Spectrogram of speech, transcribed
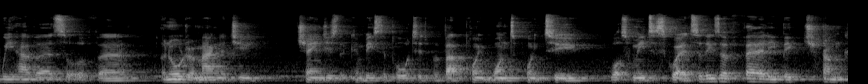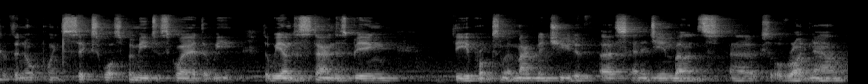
we have a sort of uh, an order of magnitude changes that can be supported of about 0.1 to 0.2 watts per meter squared. So these are a fairly big chunk of the 0.6 watts per meter squared that we that we understand as being the approximate magnitude of Earth's energy imbalance uh, sort of right now.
